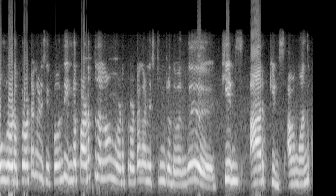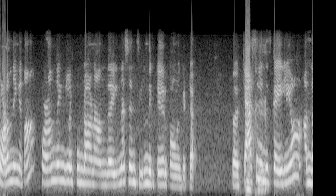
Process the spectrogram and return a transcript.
உங்களோட புரோட்டகனிஸ்ட் இப்போ வந்து இந்த படத்துல எல்லாம் உங்களோட புரோட்டகனிஸ்ட்ன்றது வந்து கிட்ஸ் ஆர் கிட்ஸ் அவங்க வந்து குழந்தைங்க தான் குழந்தைங்களுக்கு உண்டான அந்த இன்னசென்ஸ் இருந்துகிட்டே இருக்கும் அவங்க கிட்ட இப்போ கேசல் இந்த ஸ்கைலயும் அந்த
